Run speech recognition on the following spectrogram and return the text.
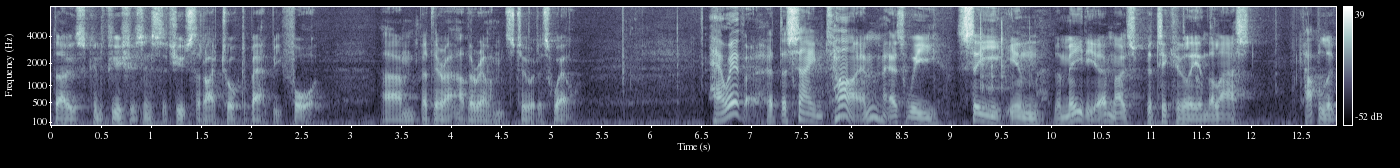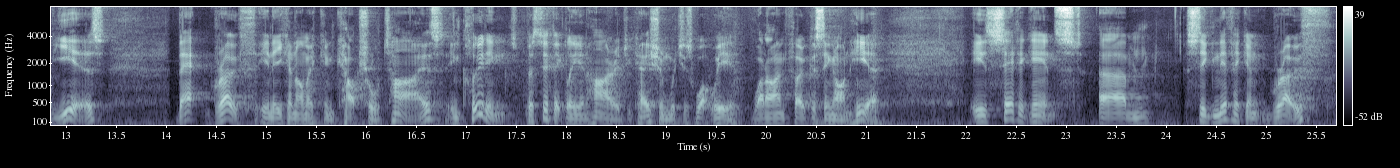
those Confucius Institutes that I talked about before, um, but there are other elements to it as well. However, at the same time, as we see in the media, most particularly in the last couple of years, that growth in economic and cultural ties, including specifically in higher education, which is what we what I'm focusing on here, is set against um, significant growth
